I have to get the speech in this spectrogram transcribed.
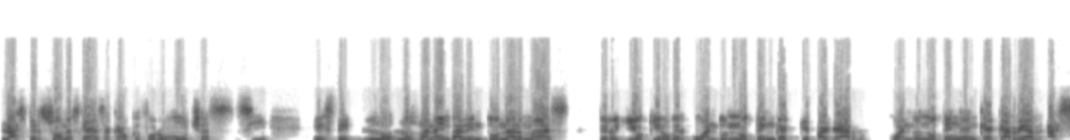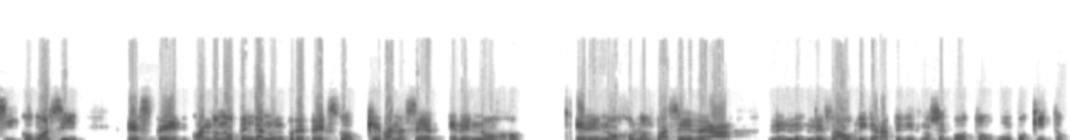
las personas que han sacado, que fueron muchas, ¿sí? Este, lo, los van a envalentonar más, pero yo quiero ver cuando no tengan que pagar, cuando no tengan que acarrear así como así, este, cuando no tengan un pretexto, ¿qué van a hacer? El enojo, el enojo los va a hacer, a, le, les va a obligar a pedirnos el voto, un poquito.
